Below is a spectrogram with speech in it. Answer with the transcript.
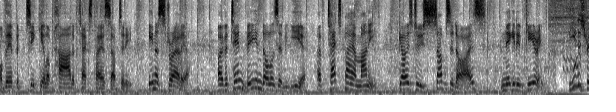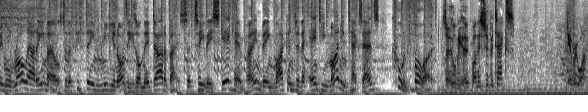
of their particular part of taxpayer subsidy. In Australia, over $10 billion a year of taxpayer money goes to subsidise negative gearing. The industry will roll out emails to the 15 million Aussies on their database. A TV scare campaign being likened to the anti mining tax ads could follow. So, who'll be hurt by this super tax? Everyone.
